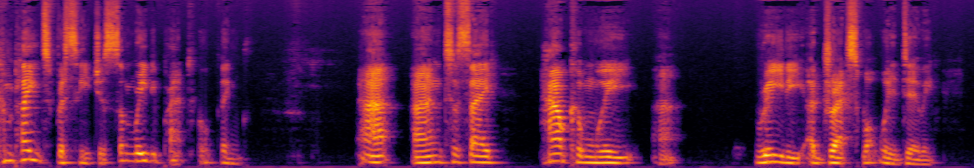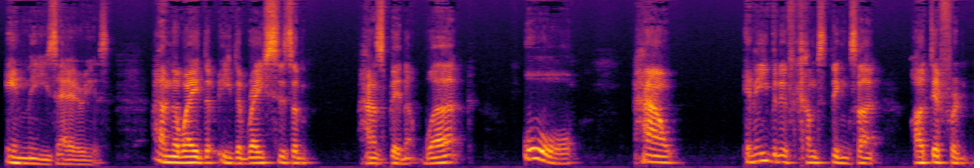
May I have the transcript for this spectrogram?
complaints procedures, some really practical things. Uh, and to say, how can we uh, really address what we're doing in these areas? And the way that either racism has been at work or how, and even if it comes to things like our different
